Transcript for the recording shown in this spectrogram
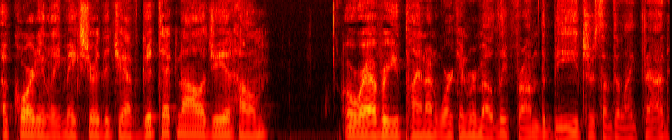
accordingly. Make sure that you have good technology at home or wherever you plan on working remotely from the beach or something like that.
